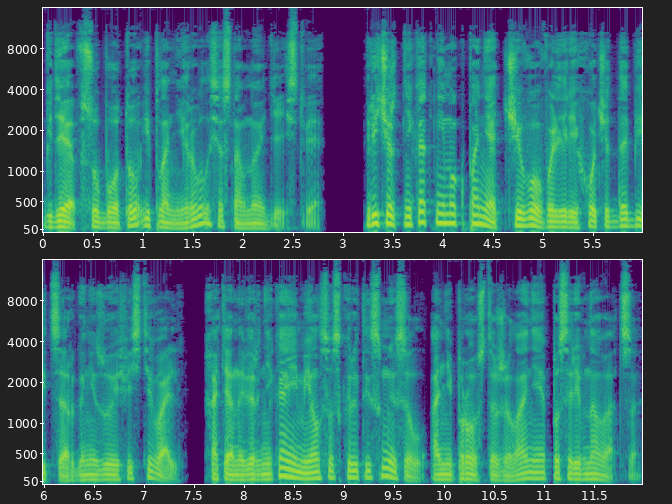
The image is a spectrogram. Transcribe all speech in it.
где в субботу и планировалось основное действие. Ричард никак не мог понять, чего Валерий хочет добиться, организуя фестиваль, хотя наверняка имелся скрытый смысл, а не просто желание посоревноваться.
